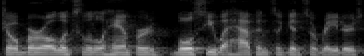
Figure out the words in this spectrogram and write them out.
Joe Burrow looks a little hampered. We'll see what happens against the Raiders.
